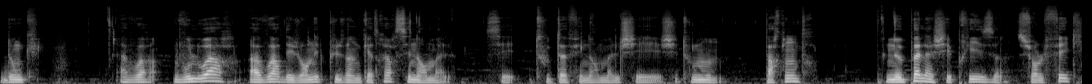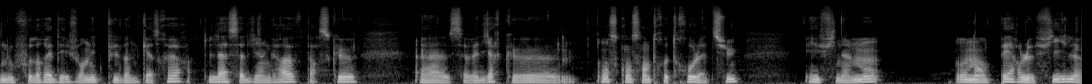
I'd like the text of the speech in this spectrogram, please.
Donc, avoir, vouloir avoir des journées de plus de 24 heures, c'est normal. C'est tout à fait normal chez, chez tout le monde. Par contre, ne pas lâcher prise sur le fait qu'il nous faudrait des journées de plus de 24 heures, là ça devient grave parce que euh, ça veut dire que euh, on se concentre trop là-dessus et finalement on en perd le fil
